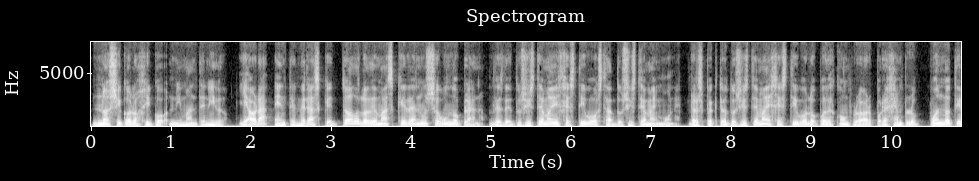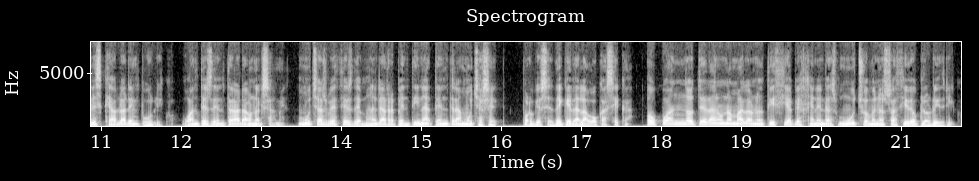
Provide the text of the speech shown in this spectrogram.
no psicológico ni mantenido. Y ahora entenderás que todo lo demás queda en un segundo plano, desde tu sistema digestivo hasta tu sistema inmune. Respecto a tu sistema digestivo lo puedes comprobar, por ejemplo, cuando tienes que hablar en público o antes de entrar a un examen. Muchas veces de manera repentina te entra mucha sed porque se te queda la boca seca. O cuando te dan una mala noticia que generas mucho menos ácido clorhídrico.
